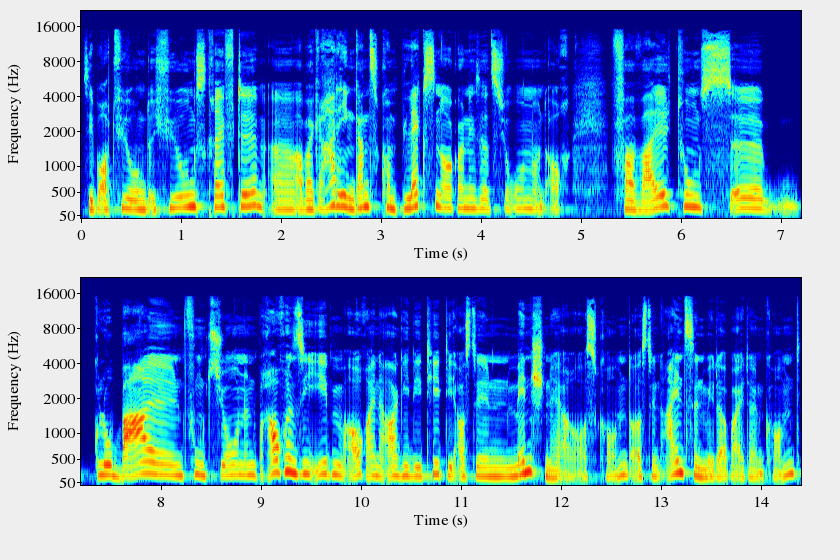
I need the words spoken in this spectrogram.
Sie braucht Führung durch Führungskräfte. Äh, aber gerade in ganz komplexen Organisationen und auch verwaltungs äh, Funktionen brauchen sie eben auch eine Agilität, die aus den Menschen herauskommt, aus den einzelnen Mitarbeitern kommt.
